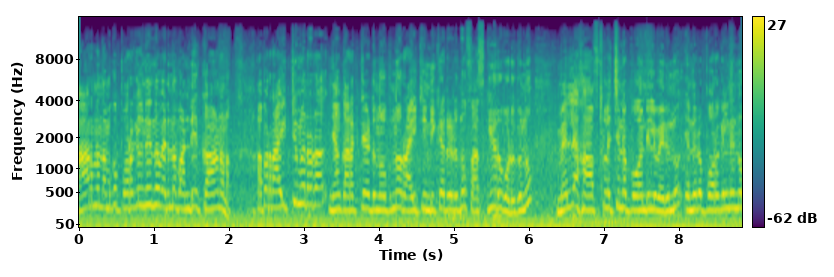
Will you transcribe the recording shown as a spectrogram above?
കാരണം നമുക്ക് പുറകിൽ നിന്ന് വരുന്ന വണ്ടി കാണണം. അപ്പോൾ റൈറ്റ് മിറർ ഞാൻ കറക്റ്റായിട്ട് നോക്കുന്നു റൈറ്റ് ഇൻഡിക്കേറ്റർ ഇടുന്നു ഫസ്റ്റ് ഗിയർ കൊടുക്കുന്നു മെല്ലെ ഹാഫ് ക്ലച്ചിന്റെ പോയിന്റിൽ വരുന്നു. എന്നിട്ട് പുറകിൽ നിന്ന്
